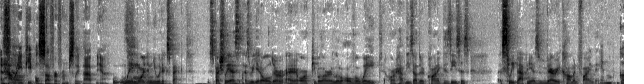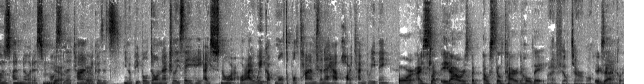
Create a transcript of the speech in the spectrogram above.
And how so, many people suffer from sleep apnea? Way more than you would expect. Especially as, as we get older or people are a little overweight or have these other chronic diseases sleep apnea is a very common finding. It goes unnoticed most Yeah, of the time yeah. because it's you know people don't actually say, "Hey, I snore," or "I wake up multiple times and I have hard time breathing." Or I slept eight hours, but I was still tired the whole day. I feel terrible. Exactly,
